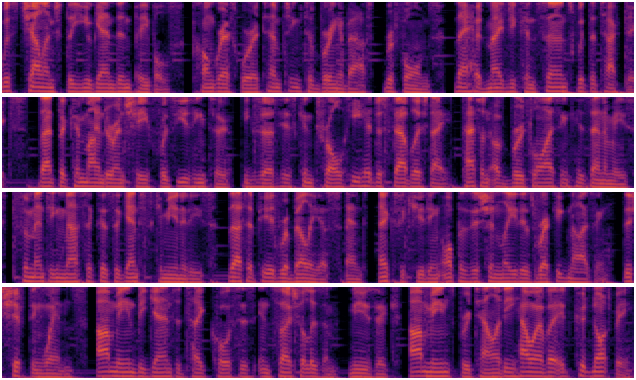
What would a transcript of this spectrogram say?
was challenged the Ugandan People's Congress were attempting to bring about reforms. They had major concerns with the tactics that the commander-in-chief was using to exert his control. He had established a pattern of brutalizing his enemies, fomenting massacres against communities that appeared rebellious and executing opposition leaders recognizing the shifting winds. Amin began to take courses in socialism, music. Amin's brutality however it could not be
